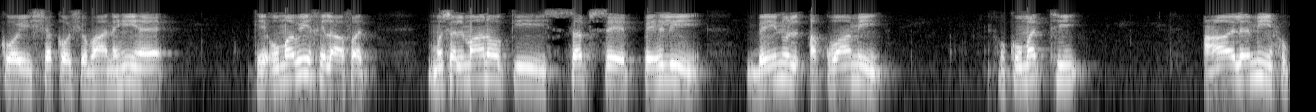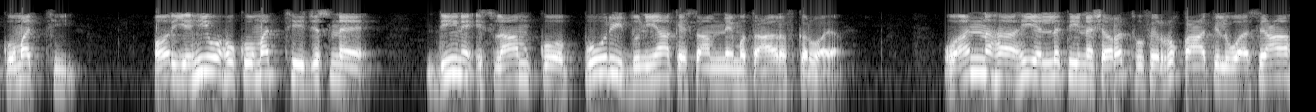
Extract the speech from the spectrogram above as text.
کوئی شک و شبہ نہیں ہے کہ اموی خلافت مسلمانوں کی سب سے پہلی بین الاقوامی حکومت تھی، عالمی حکومت تھی، اور یہی وہ حکومت تھی جس نے دین اسلام کو پوری دنیا کے سامنے متعارف کروایا۔ وہ انہا ہی التی نشرت فر رقعت الواسعہ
